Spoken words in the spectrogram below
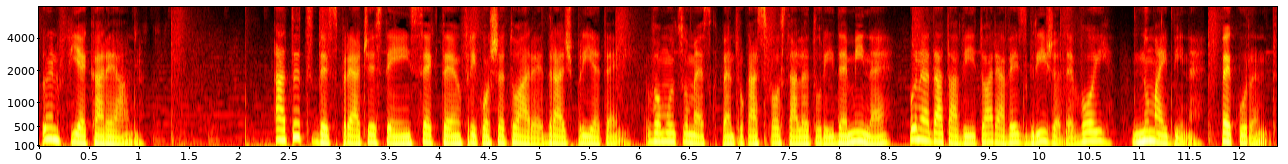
în fiecare an. Atât despre aceste insecte înfricoșătoare, dragi prieteni. Vă mulțumesc pentru că ați fost alături de mine. Până data viitoare aveți grijă de voi, numai bine. Pe curând!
